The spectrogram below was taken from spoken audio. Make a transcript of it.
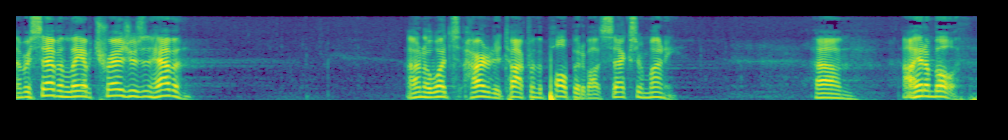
Number seven, lay up treasures in heaven. I don't know what's harder to talk from the pulpit about sex or money. Um, I'll hit them both.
